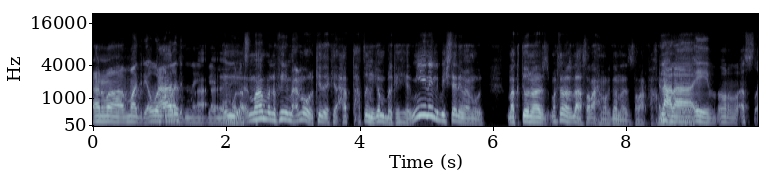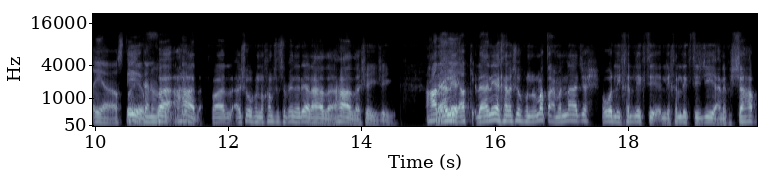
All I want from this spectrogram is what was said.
أنا ما ما أدري. أول مرة؟ أدري إنه يبيع معمول إيه، أصلا. المهم إنه في معمول كذا كذا حط حاطينه جنب الكثير مين اللي بيشتري معمول؟ ماكدونالدز ماكدونالدز لا صراحة ماكدونالدز صراحة فخمين لا لا أص... أص... إيه تنم- فهذا فأشوف إنه 75 ريال هذا هذا شيء جيد. هذا يعني إيه أوكي. لأن يا أخي أنا أشوف إنه المطعم الناجح هو اللي يخليك ت... اللي يخليك تجي يعني في الشهر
